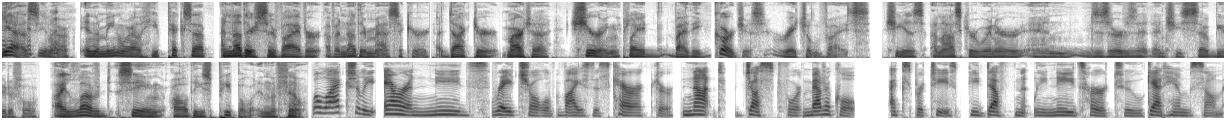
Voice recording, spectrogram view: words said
Yes, you know. In the meanwhile, he picks up another survivor of another massacre, a Dr. Marta Shearing, played by the gorgeous Rachel Weisz. She is an Oscar winner and deserves it, and she's so beautiful. I loved seeing all these people in the film. Well, actually, Aaron needs Rachel Weisz's character, not just for medical expertise. He definitely needs her to get him some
